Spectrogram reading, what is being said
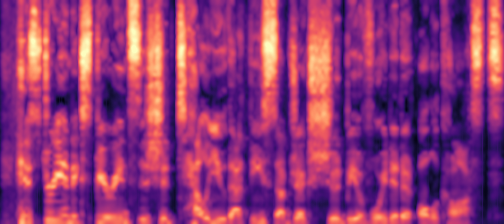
History and experiences should tell you that these subjects should be avoided at all costs.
